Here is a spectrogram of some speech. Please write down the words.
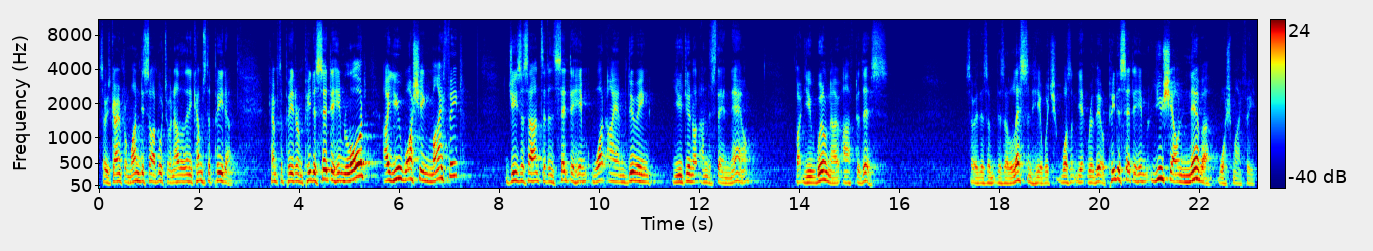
So he's going from one disciple to another, then he comes to Peter. Comes to Peter, and Peter said to him, Lord, are you washing my feet? Jesus answered and said to him, What I am doing you do not understand now, but you will know after this. So there's a, there's a lesson here which wasn't yet revealed. Peter said to him, You shall never wash my feet.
